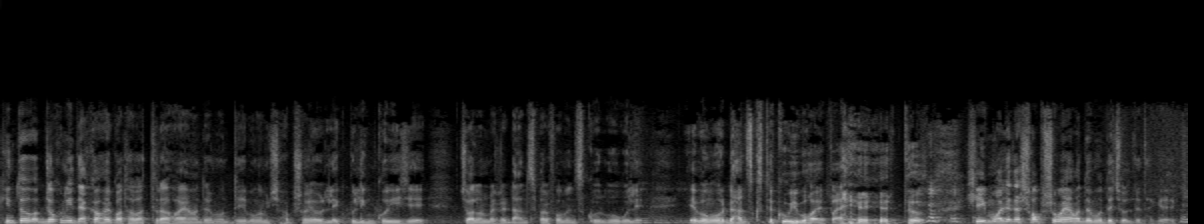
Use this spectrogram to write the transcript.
কিন্তু যখনই দেখা হয়, কথাবার্তা হয় আমাদের মধ্যে এবং আমি সবসময় ওর লেগ পুলিং করি যে, চল আমরা একটা ডান্স পারফরমেন্স করব বলে। এবং ও ডান্স করতে খুবই ভয় পায়। তো সেই মজাটা সবসময় আমাদের মধ্যে চলতে থাকে আর কি।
